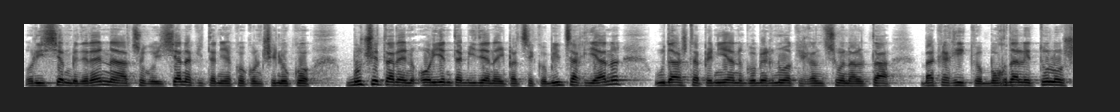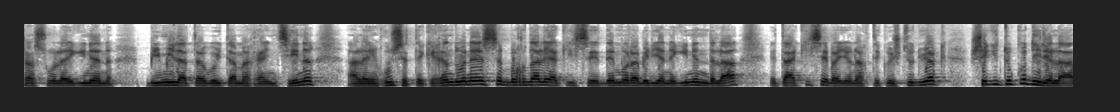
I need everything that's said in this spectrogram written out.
horizian bederen, atzogo izian, akitaniako kontsiluko butxetaren orientabidean aipatzeko biltzarian, uda astapenian gobernuak erantzuen alta bakarrik bordale tolosa zuela eginen 2008 marra intzin, ale rusetek eranduenez, bordaleak ize demora berian eginen dela, eta akize baion arteko estudioak segituko direla.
